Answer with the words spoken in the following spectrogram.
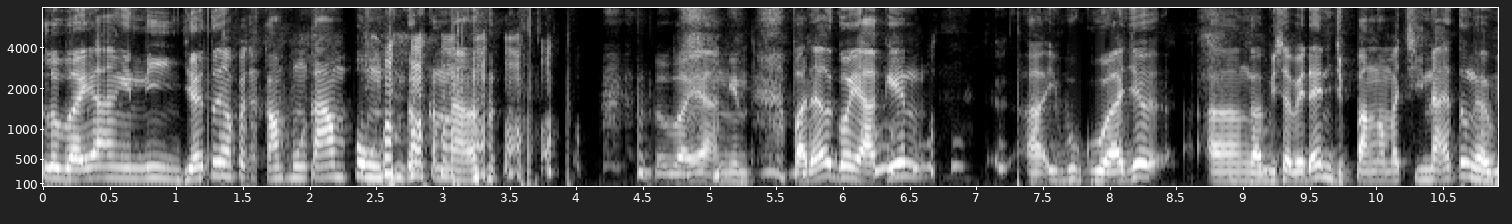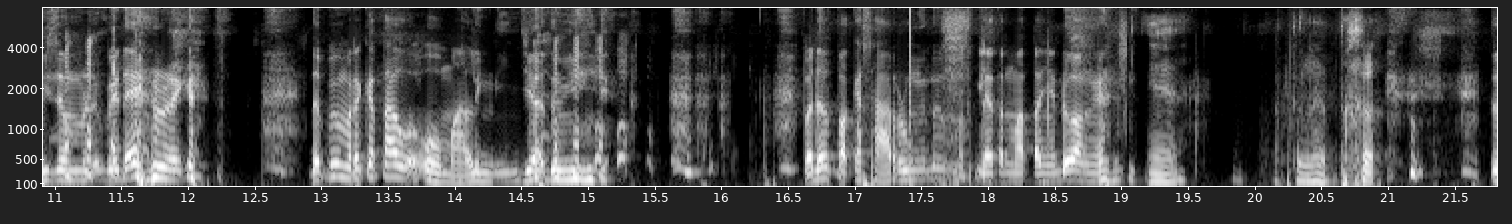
Lu bayangin ninja tuh sampai ke kampung-kampung terkenal. lu bayangin. Padahal gue yakin uh, ibu gua aja uh, nggak bisa bedain Jepang sama Cina itu nggak bisa bedain mereka. Tapi mereka tahu oh maling ninja tuh ninja. Padahal pakai sarung itu kelihatan matanya doang kan. ya betul betul itu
